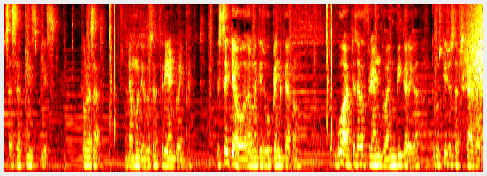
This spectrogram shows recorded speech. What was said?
sir sir please please थोड़ा सा डेमो दे दो, सर फ्री हैंड ड्राइंग का। इससे क्या होगा, अगर मैं किसी को पेंट कर रहा हूँ तो वो आर्टिस्ट अगर फ्री हैंड ड्राइंग भी करेगा तो उसके जो सब्सक्राइबर है,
